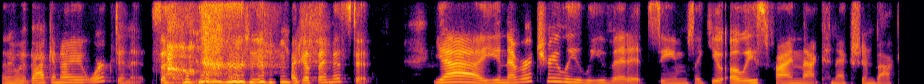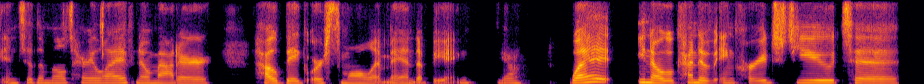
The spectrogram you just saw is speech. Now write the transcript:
And I went back and I worked in it. So I guess I missed it. Yeah, you never truly leave it. It seems like you always find that connection back into the military life, no matter how big or small it may end up being. Yeah. What you know kind of encouraged you to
